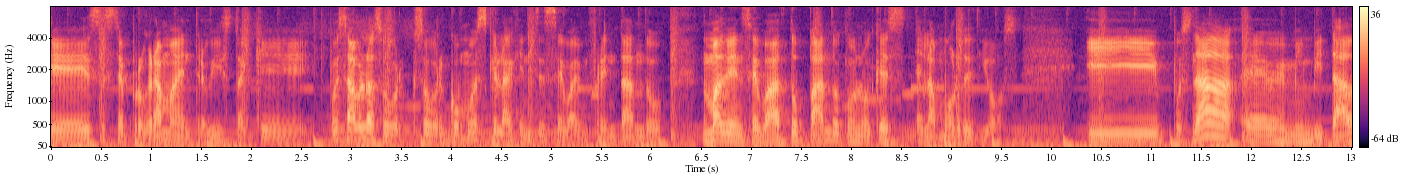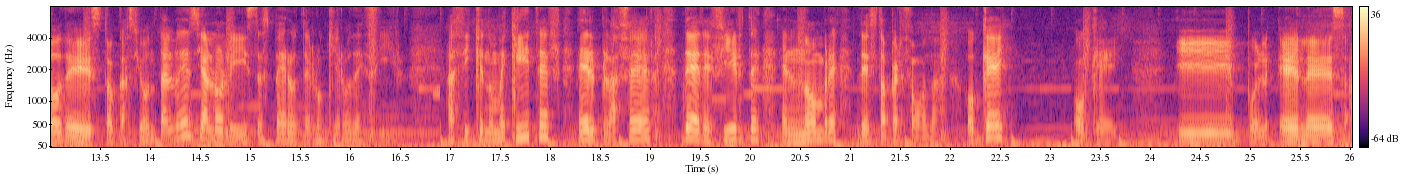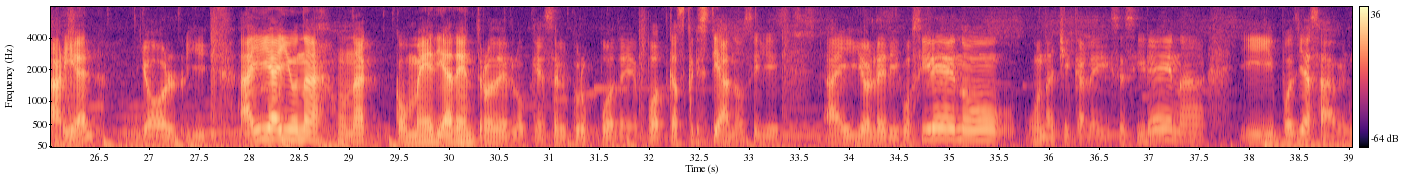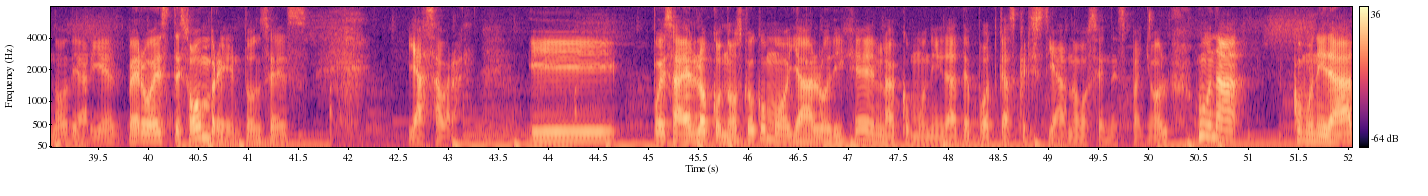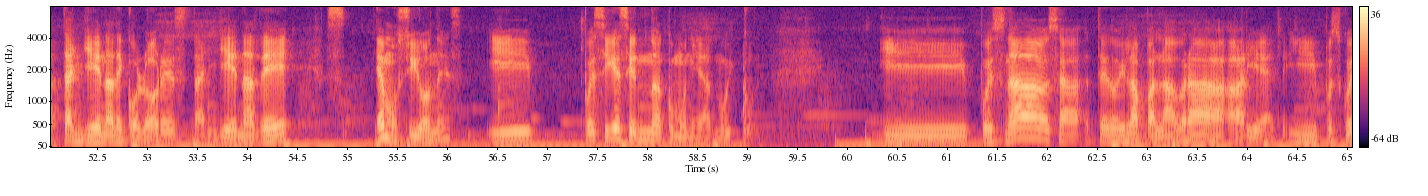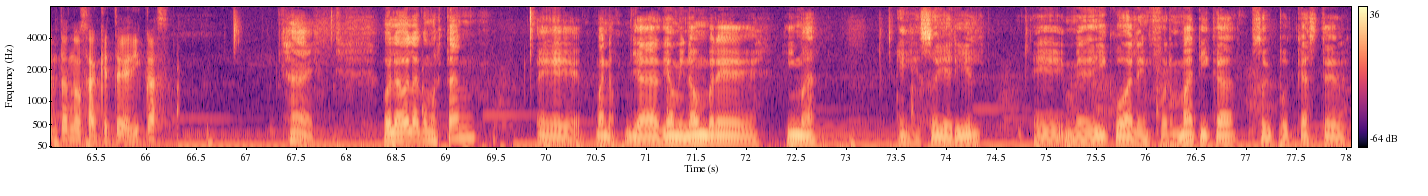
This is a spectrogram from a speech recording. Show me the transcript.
que es este programa de entrevista que pues habla sobre, sobre cómo es que la gente se va enfrentando, más bien se va topando con lo que es el amor de Dios. Y pues nada, eh, mi invitado de esta ocasión, tal vez ya lo leíste, pero te lo quiero decir. Así que no me quites el placer de decirte el nombre de esta persona, ¿ok? Ok. Y pues él es Ariel. Yo, ahí hay una, una comedia dentro de lo que es el grupo de podcast cristianos y ahí yo le digo Sireno, una chica le dice Sirena y pues ya saben, ¿no? De Ariel, pero este es hombre, entonces ya sabrán. Y pues a él lo conozco como ya lo dije en la comunidad de podcast cristianos en español, una comunidad tan llena de colores, tan llena de emociones y pues sigue siendo una comunidad muy cool. Y pues nada, o sea, te doy la palabra a Ariel y pues cuéntanos a qué te dedicas. Hi. Hola, hola, ¿cómo están? Eh, bueno, ya dio mi nombre, Ima. Eh, soy Ariel. Eh, me dedico a la informática. Soy podcaster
